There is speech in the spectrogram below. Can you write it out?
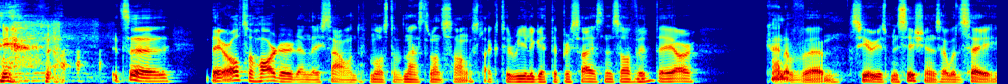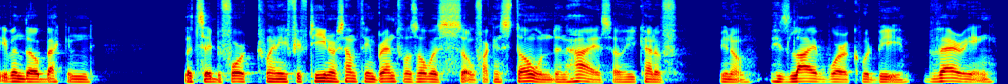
It's a. They're also harder than they sound. Most of Mastodon songs, like to really get the preciseness of it, mm-hmm. they are kind of um, serious musicians, I would say. Even though back in, let's say, before 2015 or something, Brent was always so fucking stoned and high. So he kind of, you know, his live work would be varying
